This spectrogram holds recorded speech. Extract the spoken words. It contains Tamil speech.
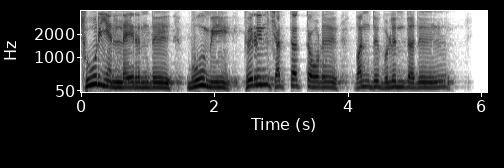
சூரியன்ல இருந்து பூமி பெருஞ்சத்தத்தோடு வந்து விழுந்தது.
